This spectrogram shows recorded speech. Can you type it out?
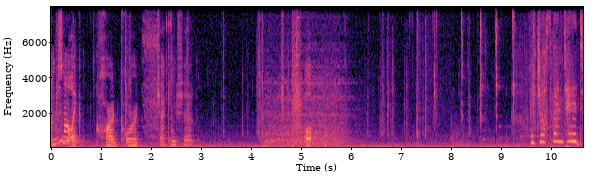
I'm just not like hardcore checking shit. Oh. They just vented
